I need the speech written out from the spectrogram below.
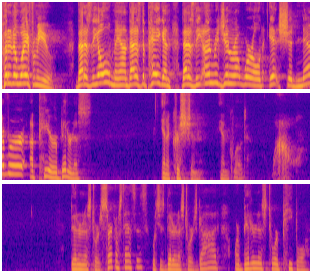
Put it away from you. That is the old man. That is the pagan. That is the unregenerate world. It should never appear bitterness in a Christian. End quote. Wow. Bitterness towards circumstances, which is bitterness towards God, or bitterness toward people.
